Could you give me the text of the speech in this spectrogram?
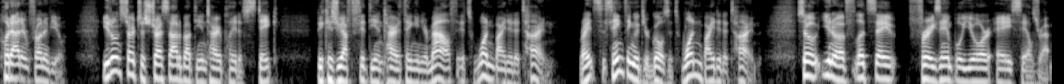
put out in front of you, you don't start to stress out about the entire plate of steak because you have to fit the entire thing in your mouth. It's one bite at a time right? It's the same thing with your goals. It's one bite at a time. So, you know, if let's say, for example, you're a sales rep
